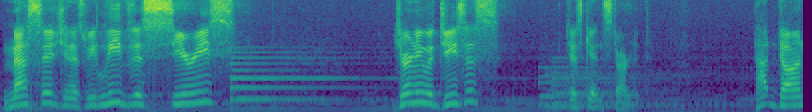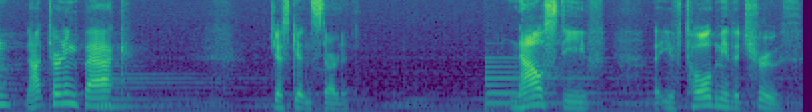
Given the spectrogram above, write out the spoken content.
message and as we leave this series, Journey with Jesus, just getting started. Not done, not turning back, just getting started. Now, Steve, that you've told me the truth,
